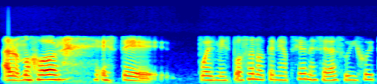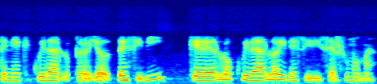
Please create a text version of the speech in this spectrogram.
a lo mejor, este, pues mi esposo no tenía opciones, era su hijo y tenía que cuidarlo, pero yo decidí quererlo, cuidarlo y decidí ser su mamá.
